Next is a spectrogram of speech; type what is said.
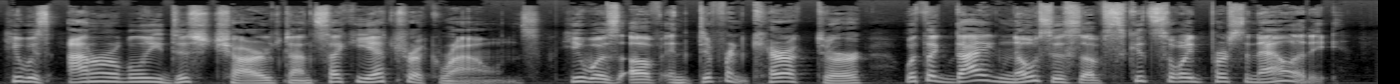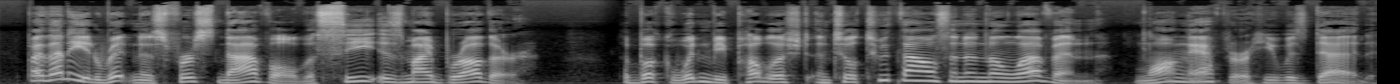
He was honorably discharged on psychiatric grounds. He was of indifferent character with a diagnosis of schizoid personality. By then, he had written his first novel, The Sea is My Brother. The book wouldn't be published until 2011, long after he was dead.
